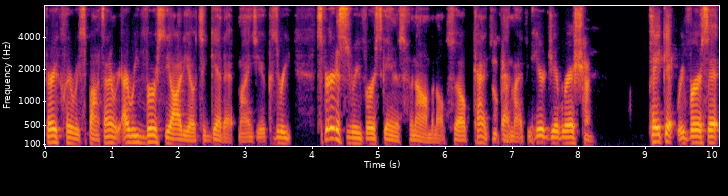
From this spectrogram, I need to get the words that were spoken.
very clear response. I, I reversed the audio to get it, mind you, because re- Spiritus' reverse game is phenomenal. So kind of keep okay. that in mind. If you hear gibberish, okay. take it, reverse it,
